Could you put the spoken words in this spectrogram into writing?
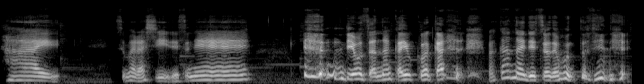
はい。素晴らしいですね。りょうさんなんかよくわからない、わかんないですよね、本当にね。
